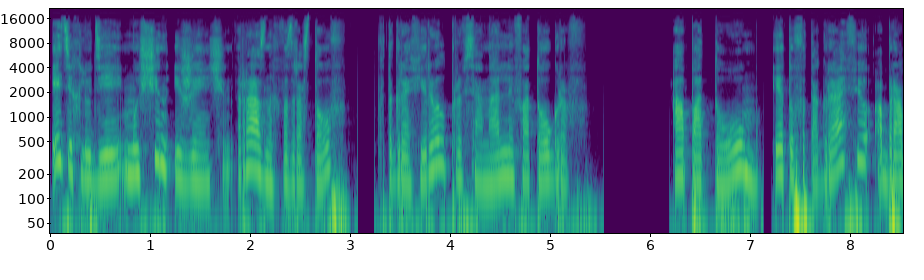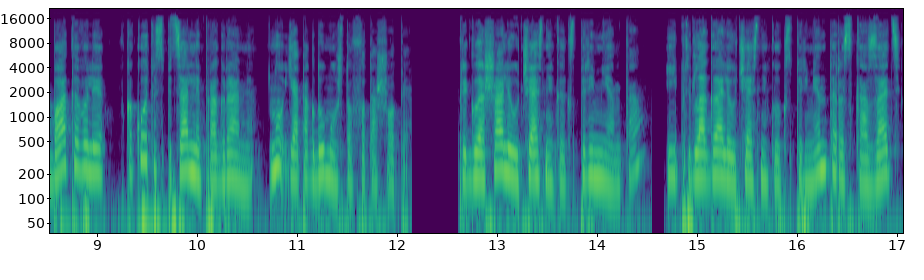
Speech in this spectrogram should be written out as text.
Этих людей, мужчин и женщин разных возрастов, фотографировал профессиональный фотограф. А потом эту фотографию обрабатывали в какой-то специальной программе. Ну, я так думаю, что в фотошопе. Приглашали участника эксперимента и предлагали участнику эксперимента рассказать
